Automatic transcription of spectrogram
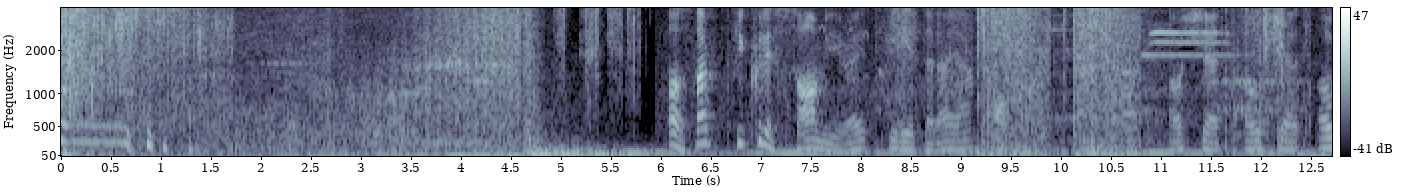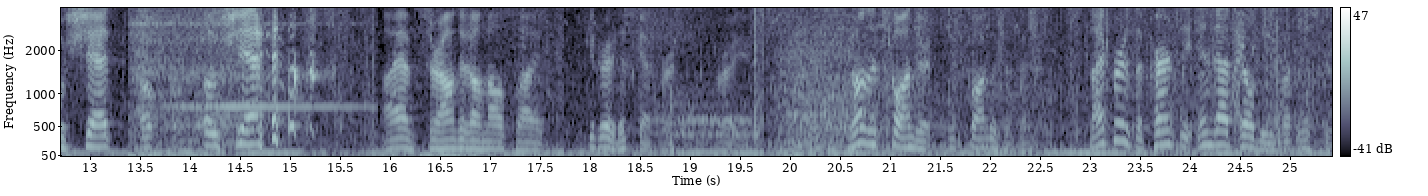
oh, sniper! He could have saw me, right? Idiot that I am. Oh shit! Oh shit! Oh shit! Oh oh, oh shit! I am surrounded on all sides. Let's get rid of this guy first. Where are you? What, let's go under it. Let's go under the thing. Sniper is apparently in that building, but we'll see.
